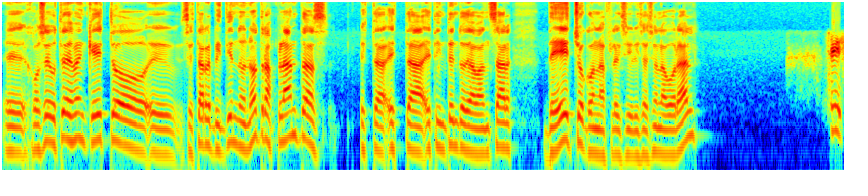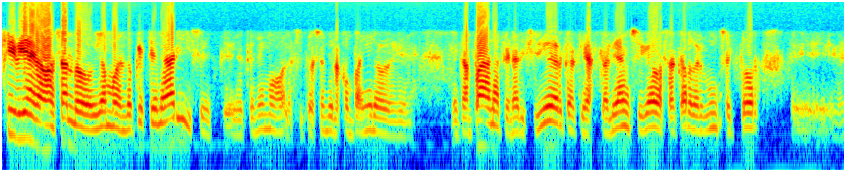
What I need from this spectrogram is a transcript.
Eh, José, ¿ustedes ven que esto eh, se está repitiendo en otras plantas, esta, esta, este intento de avanzar de hecho con la flexibilización laboral? Sí, sí, vienen avanzando, digamos, en lo que es Tenaris, este, tenemos la situación de los compañeros de, Campana, Tenaris y Derca, que hasta le han llegado a sacar de algún sector eh,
